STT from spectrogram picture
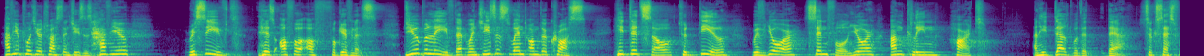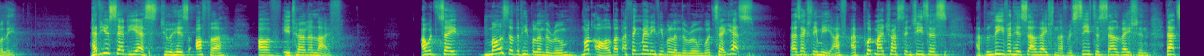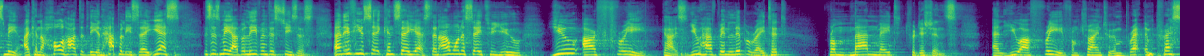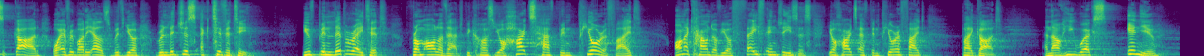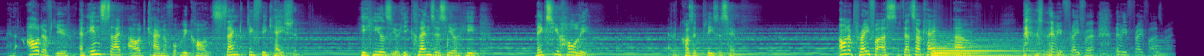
Have you put your trust in Jesus? Have you received his offer of forgiveness? Do you believe that when Jesus went on the cross, he did so to deal with your sinful, your unclean heart? And he dealt with it there successfully. Have you said yes to his offer of eternal life? I would say most of the people in the room, not all, but I think many people in the room would say, Yes, that's actually me. I've, i put my trust in Jesus. I believe in his salvation. I've received his salvation. That's me. I can wholeheartedly and happily say, Yes, this is me. I believe in this Jesus. And if you say, can say yes, then I want to say to you, you are free, guys. You have been liberated from man made traditions and you are free from trying to impress God or everybody else with your religious activity. You've been liberated from all of that because your hearts have been purified on account of your faith in Jesus. Your hearts have been purified by God. And now He works in you out of you, an inside out kind of what we call sanctification. He heals you, He cleanses you, He makes you holy because it pleases Him. I want to pray for us, if that's okay. Um, let me pray for let me pray for us. Right?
